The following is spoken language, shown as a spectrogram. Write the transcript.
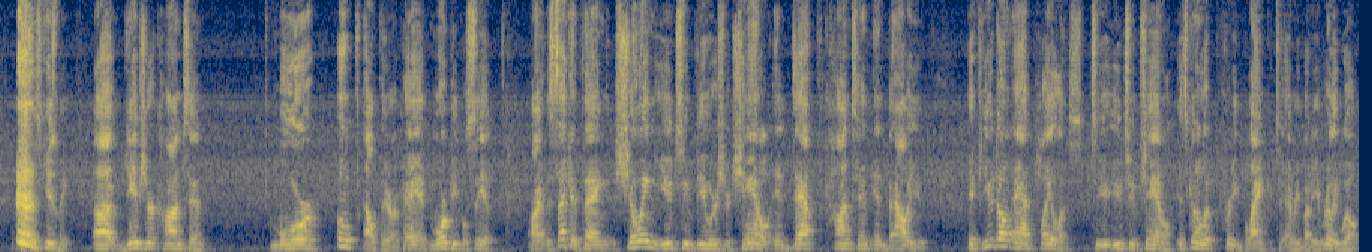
excuse me uh, gives your content more oomph out there okay? And more people see it. All right the second thing showing YouTube viewers your channel in depth content and value. If you don't add playlists to your YouTube channel it's going to look pretty blank to everybody. It really will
